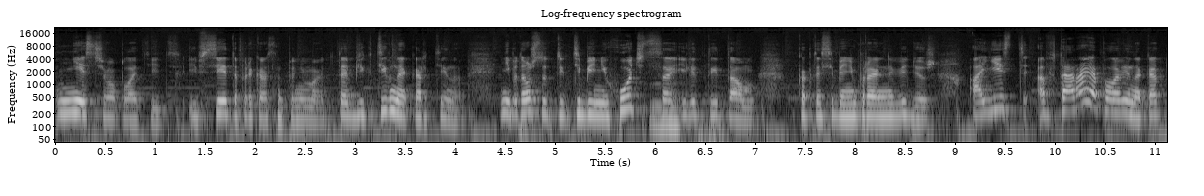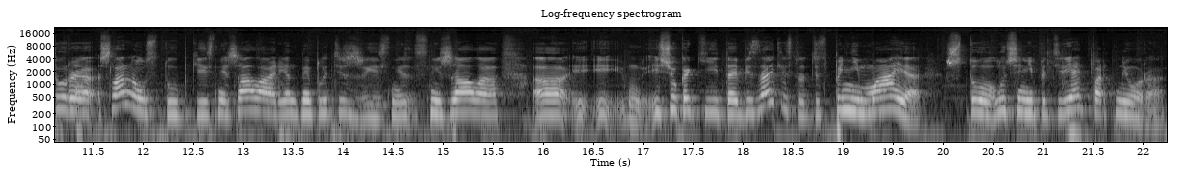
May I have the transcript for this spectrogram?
не с чего платить. И все это прекрасно понимают. Это объективная картина. Не потому, что ты, тебе не хочется, mm или ты там как-то себя неправильно ведешь. А есть вторая половина, которая шла на уступки, снижала арендные платежи, снижала э, и, и, еще какие-то обязательства, то есть понимая, что лучше не потерять партнера,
